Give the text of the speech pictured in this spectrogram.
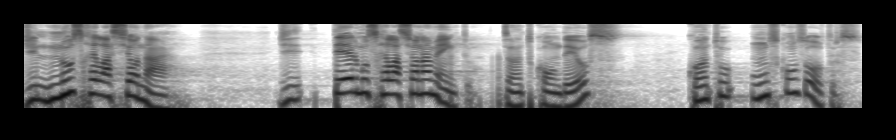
de nos relacionar, de termos relacionamento, tanto com Deus quanto uns com os outros.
